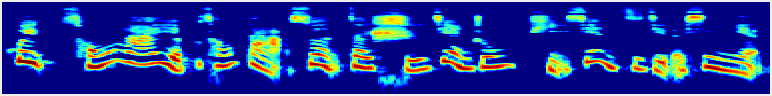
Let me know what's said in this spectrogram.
会从来也不曾打算在实践中体现自己的信念。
